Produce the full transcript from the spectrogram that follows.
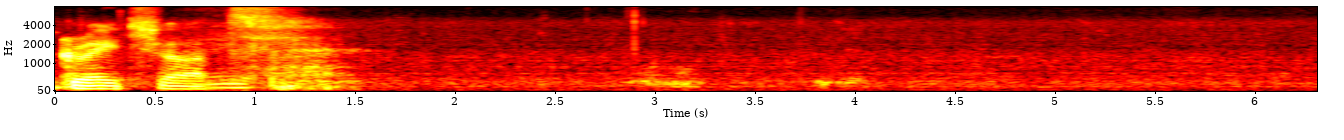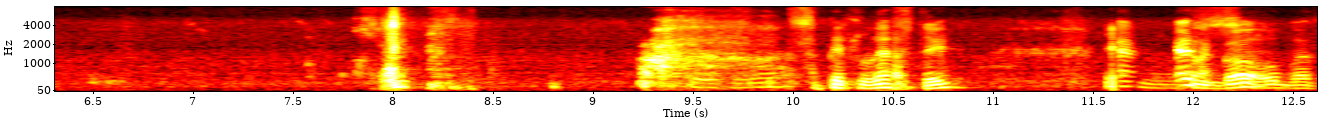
Great shots. It's a bit lefty. Yeah, I'm gonna go, but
